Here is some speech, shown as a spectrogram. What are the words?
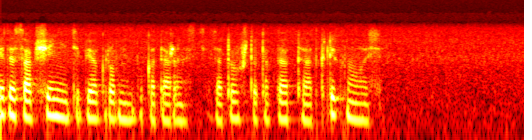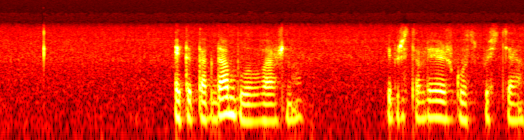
это сообщение тебе огромной благодарности за то, что тогда ты откликнулась Это тогда было важно. И представляешь, год спустя.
